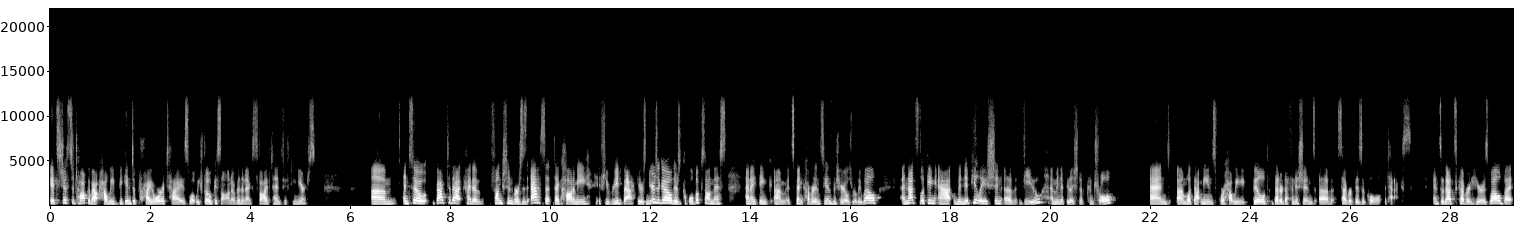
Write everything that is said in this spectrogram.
It's just to talk about how we begin to prioritize what we focus on over the next 5, 10, 15 years. Um, and so back to that kind of function versus asset dichotomy, if you read back years and years ago, there's a couple of books on this, and I think um, it's been covered in SANS materials really well. And that's looking at manipulation of view and manipulation of control and um, what that means for how we build better definitions of cyber physical attacks. And so that's covered here as well, but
